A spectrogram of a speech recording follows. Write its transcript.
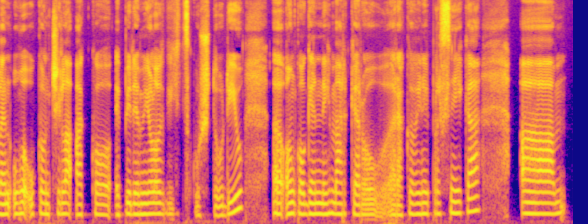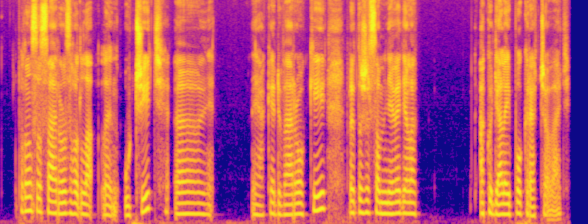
len ho ukončila ako epidemiologickú štúdiu eh, onkogenných markerov rakoviny prsníka. A potom som sa rozhodla len učiť e, nejaké dva roky, pretože som nevedela, ako ďalej pokračovať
